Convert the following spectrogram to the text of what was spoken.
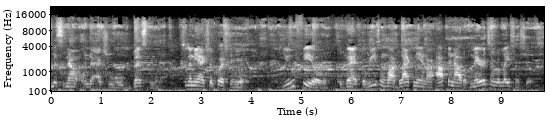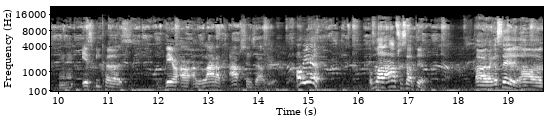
missing out on the actual best one. So let me ask you a question here. You feel that the reason why black men are opting out of marriage and relationships is because there are a lot of options out here. Oh yeah, there's a lot of options out there. Uh, like I said, uh,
